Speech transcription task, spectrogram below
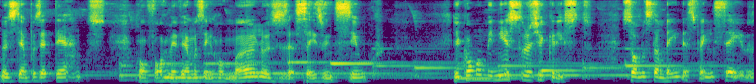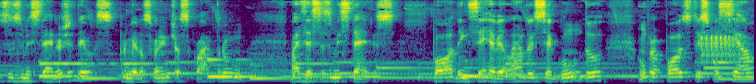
nos tempos eternos, conforme vemos em Romanos 16, 25. E como ministros de Cristo, somos também despenseiros dos mistérios de Deus, 1 Coríntios 4, 1. Mas esses mistérios podem ser revelados segundo um propósito especial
